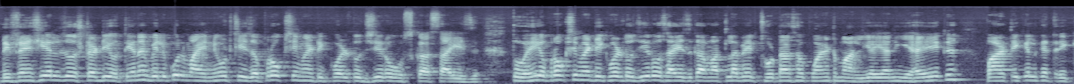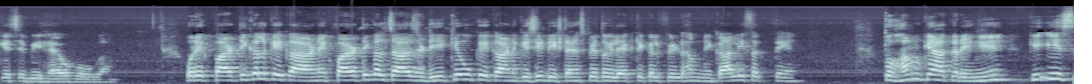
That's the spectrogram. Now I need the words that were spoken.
डिफरेंशियल जो स्टडी होती है ना, बिल्कुल माइन्यूट चीज़ अप्रोक्सीमेट इक्वल टू ज़ीरो उसका साइज़ तो वही approximate equal to zero size का मतलब एक छोटा सा पॉइंट मान लिया, यानी यह एक पार्टिकल के तरीके से बिहेव होगा. और एक पार्टिकल के कारण, एक पार्टिकल चार्ज डी क्यू के कारण किसी डिस्टेंस पे तो इलेक्ट्रिकल फ़ील्ड हम निकाल ही सकते हैं. तो हम क्या करेंगे कि इस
